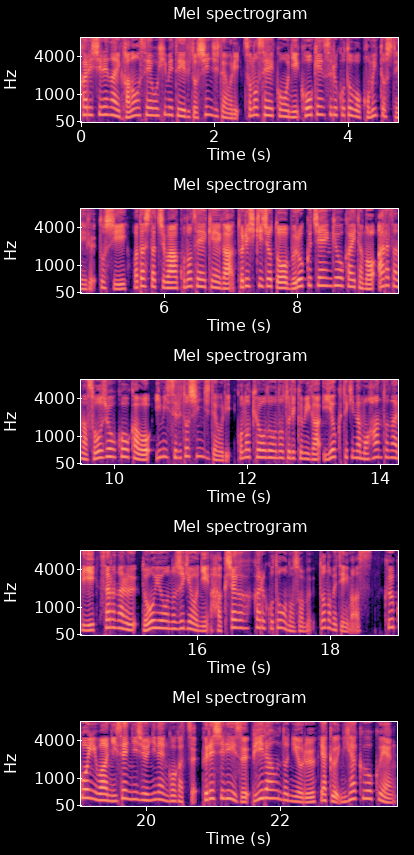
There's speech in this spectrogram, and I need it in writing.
計り知れない可能性を秘めていると信じており、その成功に貢献することをコミットしているとし、私たちはこの提携が取引所とブロックチェーン業界との新たな相乗効果を意味すると信じており、この共同の取り組みが意欲的な模範となり、さらなる同様の事業に拍車がかかることを望むと述べています。空港員は2022年5月、プレシリーズ B ラウンドによる約200億円、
